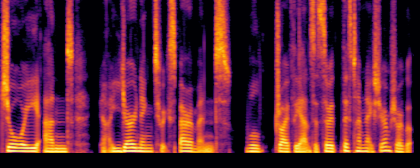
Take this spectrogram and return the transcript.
joy and uh, yearning to experiment will drive the answers. So this time next year, I'm sure I've got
